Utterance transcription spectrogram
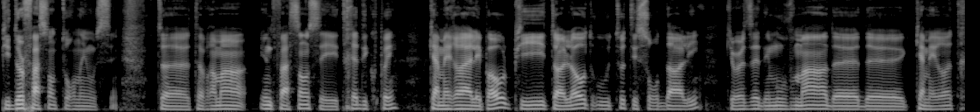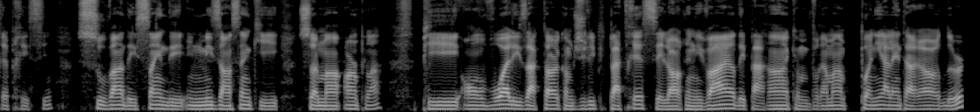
puis deux façons de tourner aussi. Tu as vraiment une façon, c'est très découpé, caméra à l'épaule, puis tu as l'autre où tout est sur dolly, qui veut dire des mouvements de, de caméra très précis. Souvent des scènes, des- une mise en scène qui est seulement un plan. Puis on voit les acteurs comme Julie puis Patrice, c'est leur univers, des parents comme vraiment pognés à l'intérieur d'eux.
